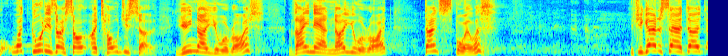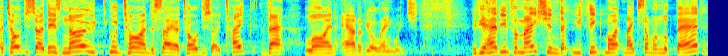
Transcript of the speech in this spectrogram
What good is I, so, I told you so? You know you were right. They now know you were right. Don't spoil it. If you go to say, I, I, told you so, there's no good time to say, I told you so. Take that line out of your language. If you have information that you think might make someone look bad,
